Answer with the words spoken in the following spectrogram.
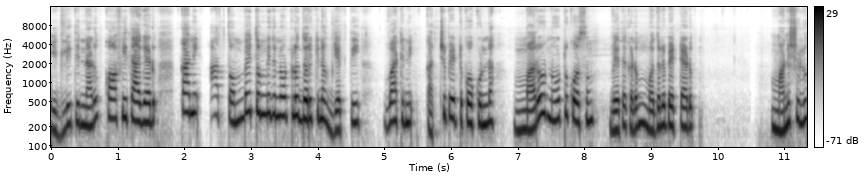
ఇడ్లీ తిన్నాడు కాఫీ తాగాడు. కానీ ఆ తొంభై తొమ్మిది నోట్లు దొరికిన వ్యక్తి వాటిని ఖర్చు పెట్టుకోకుండా మరో నోటు కోసం వెతకడం మొదలుపెట్టాడు. మనుషులు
